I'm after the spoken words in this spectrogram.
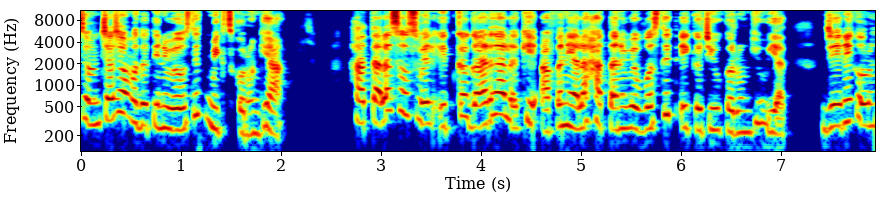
चमच्याच्या मदतीने व्यवस्थित मिक्स करून घ्या. हाताला सोसवेल इतकं गार झालं की आपण याला हाताने व्यवस्थित एकजीव करून घेऊयात. जेणेकरून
